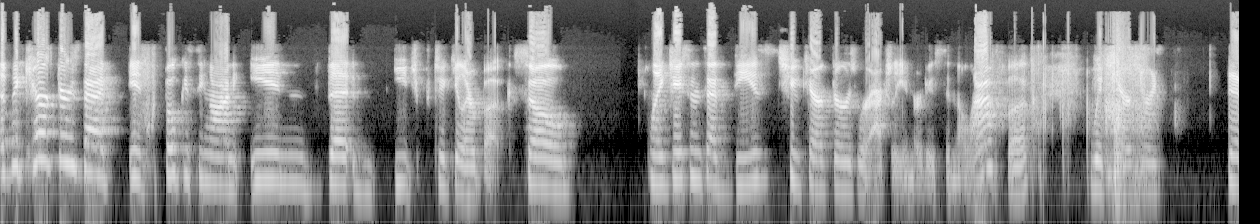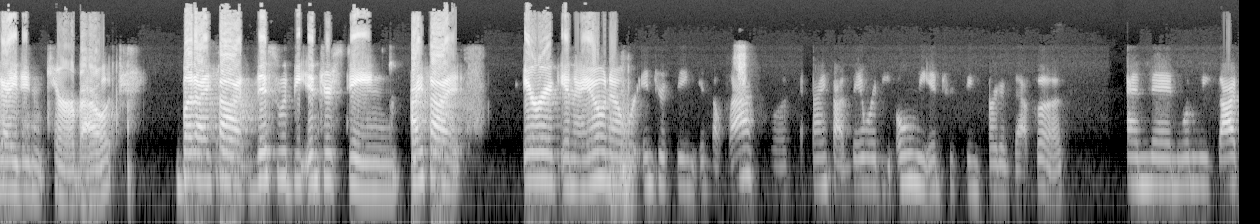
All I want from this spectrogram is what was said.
Uh, the characters that it's focusing on in the each particular book. So, like Jason said, these two characters were actually introduced in the last book with characters that I didn't care about. But I thought this would be interesting. I thought Eric and Iona were interesting in the last book, and I thought they were the only interesting part of that book. And then when we got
